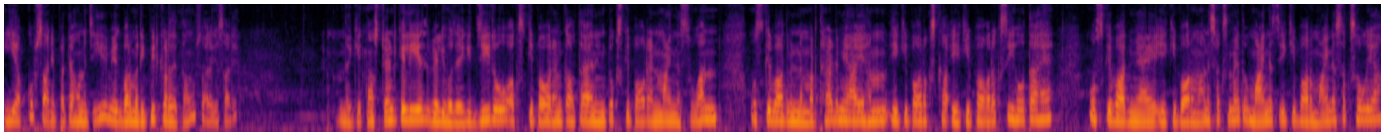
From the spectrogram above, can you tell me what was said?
ये आपको सारे पता होने चाहिए। एक बार मैं रिपीट कर देता हूँ सारे के सारे। देखिए कांस्टेंट के लिए वैल्यू हो जाएगी ज़ीरो एक्स की पावर एन का होता है एन इंटू एक्स की पावर एन माइनस वन उसके बाद में नंबर थर्ड में आए हम ए की पावर एक्स का ए की पावर एक्स ही होता है। उसके बाद में आए ए की पावर माइनस एक्स में तो माइनस ए की पावर माइनस एक्स हो गया।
